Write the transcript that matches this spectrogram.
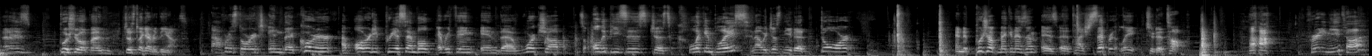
that is push open just like everything else. Now for the storage in the corner, I've already pre-assembled everything in the workshop. So all the pieces just click in place. Now we just need a door and the push-up mechanism is attached separately to the top. Haha. Pretty neat, huh?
